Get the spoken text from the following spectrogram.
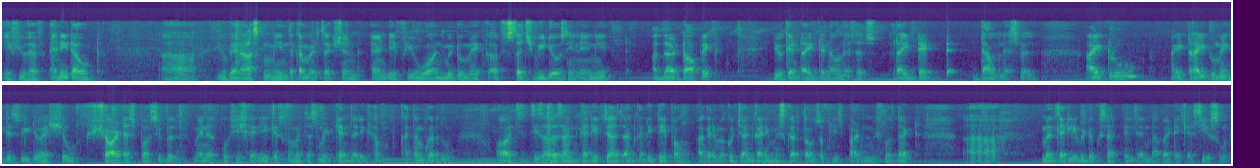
if you have any doubt uh, you can ask me in the comment section and if you want me to make uh, such videos in any other topic you can write it down as write that down as well i true I try to make this video as shoot short as possible मैंने कोशिश करी है कि इसको मैं दस मिनट के अंदर ही ख़त्म कर दूँ और जितनी ज़्यादा जानकारी उतनी ज़्यादा जानकारी दे पाऊँ अगर मैं कुछ जानकारी मिस करता हूँ so please pardon me for that मिलते अगली वीडियो के साथ till then bye take see you soon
